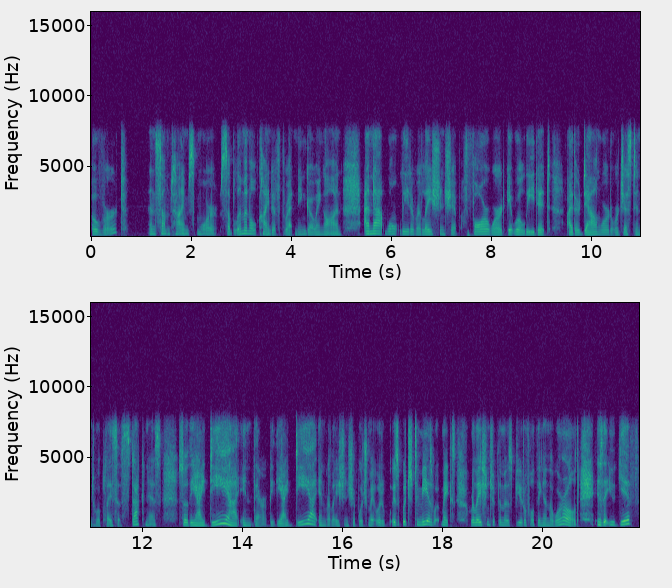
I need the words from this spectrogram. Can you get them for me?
overt and sometimes more subliminal kind of threatening going on. And that won't lead a relationship forward. It will lead it either downward or just into a place of stuckness. So the idea in therapy, the idea in relationship, which is which to me is what makes relationship the most beautiful thing in the world, is that you give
